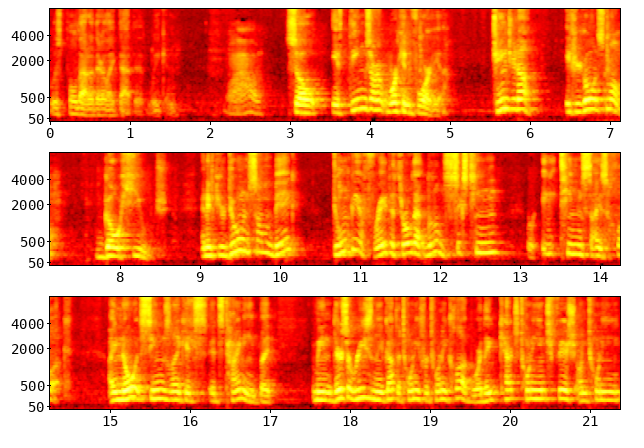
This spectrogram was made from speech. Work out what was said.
was pulled out of there like that that weekend. Wow. So if things aren't working for you, change it up. If you're going small, go huge. And if you're doing something big, don't be afraid to throw that little 16 or 18 size hook. I know it seems like it's it's tiny, but I mean, there's a reason they've got the 20 for 20 club where they catch 20 inch fish on 20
